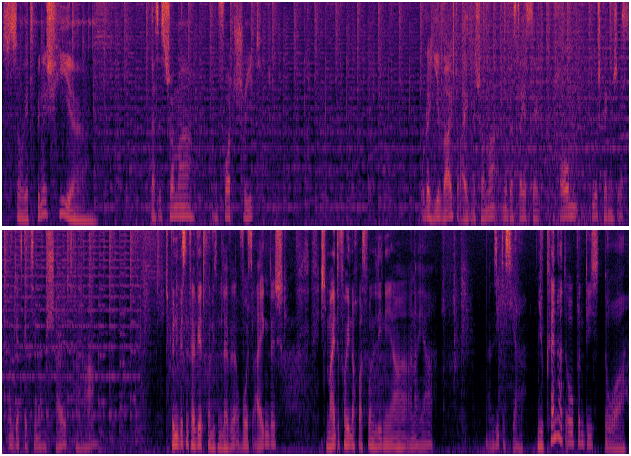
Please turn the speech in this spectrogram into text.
So, jetzt bin ich hier. Das ist schon mal ein Fortschritt. Oder hier war ich doch eigentlich schon mal. Nur, dass da jetzt der Raum durchgängig ist. Und jetzt gibt es hier noch einen Schalter. Ich bin ein bisschen verwirrt von diesem Level, obwohl es eigentlich... Ich meinte vorhin noch was von linear. Ah, naja. Man sieht es ja. You cannot open this door.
